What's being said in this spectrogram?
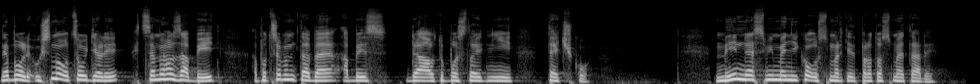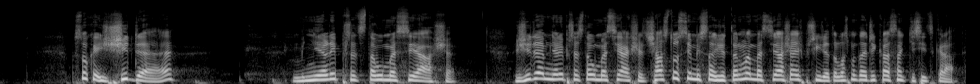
Neboli už jsme odsoudili, chceme ho zabít a potřebujeme tebe, abys dal tu poslední tečku. My nesmíme nikoho usmrtit, proto jsme tady. Poslouchej, židé měli představu Mesiáše. Židé měli představu Mesiáše. Často si mysleli, že tenhle Mesiáš, až přijde, tohle jsme tady říkali snad tisíckrát,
